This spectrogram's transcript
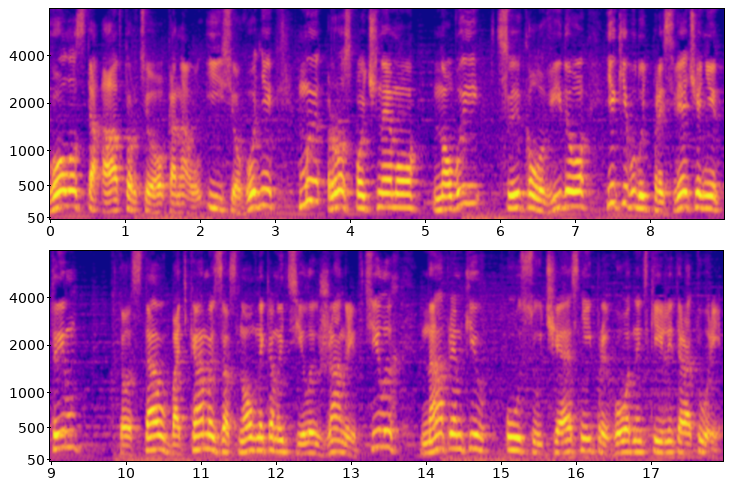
голос та автор цього каналу. І сьогодні ми розпочнемо новий цикл відео, які будуть присвячені тим, хто став батьками-засновниками цілих жанрів, цілих напрямків у сучасній пригодницькій літературі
